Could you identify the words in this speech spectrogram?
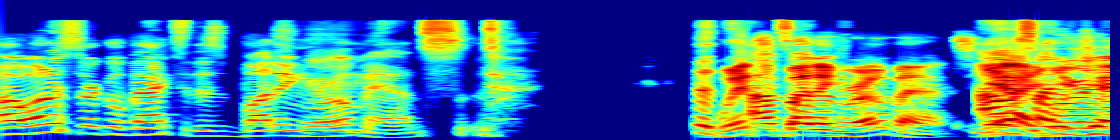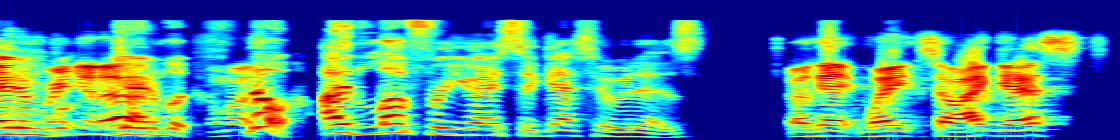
I want to circle back to this budding romance. Which Outside budding of- romance? outside Yeah, of you Jared and bring it up. Jared and Blue. No, I'd love for you guys to guess who it is. Okay, wait. So I guessed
